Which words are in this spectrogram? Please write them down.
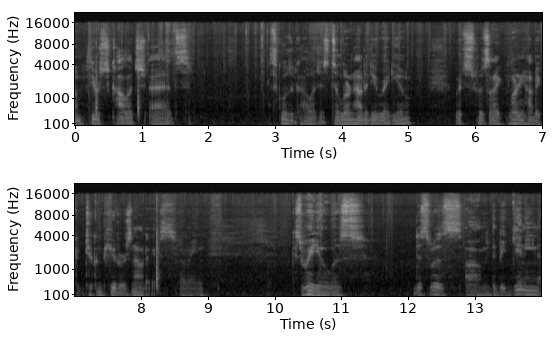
Um, here's college ads, schools and colleges to learn how to do radio, which was like learning how to do computers nowadays. I mean, because radio was, this was um, the beginning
